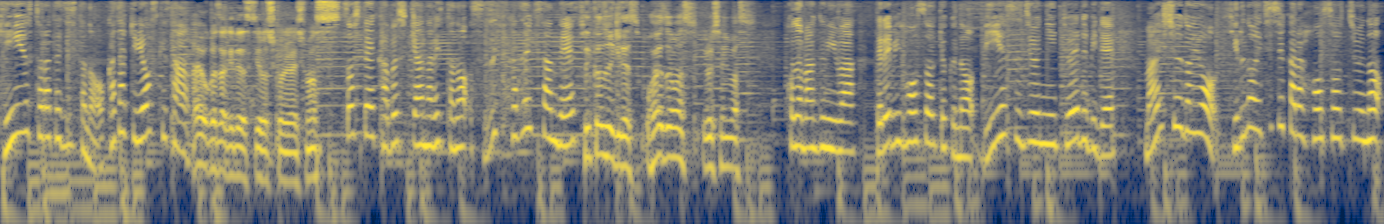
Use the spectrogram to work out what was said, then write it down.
金融ストラテジストの岡崎亮介さん。はい岡崎です。よろしくお願いします。そして株式アナリストの鈴木和之さんです。鈴木和之です。おはようございます。よろしくお願いします。この番組はテレビ放送局の BS1212 で毎週土曜昼の1時から放送中の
